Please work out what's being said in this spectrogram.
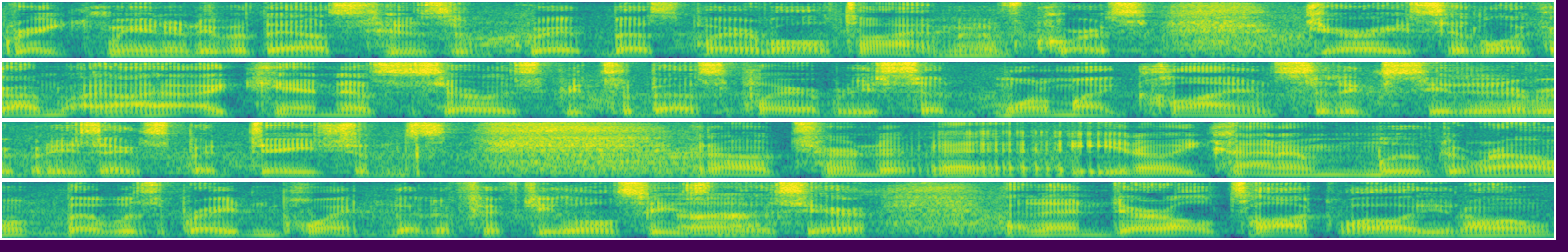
great community, but they asked who's the great best player of all time, and of course, Jerry said, "Look, I'm, I, I can't necessarily speak to the best player, but he said one of my clients that exceeded everybody's expectations. You know, turned, eh, you know, he kind of moved around, but was Brayden Point, got a 50 goal season uh. this year. And then Daryl talked, well, you know,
